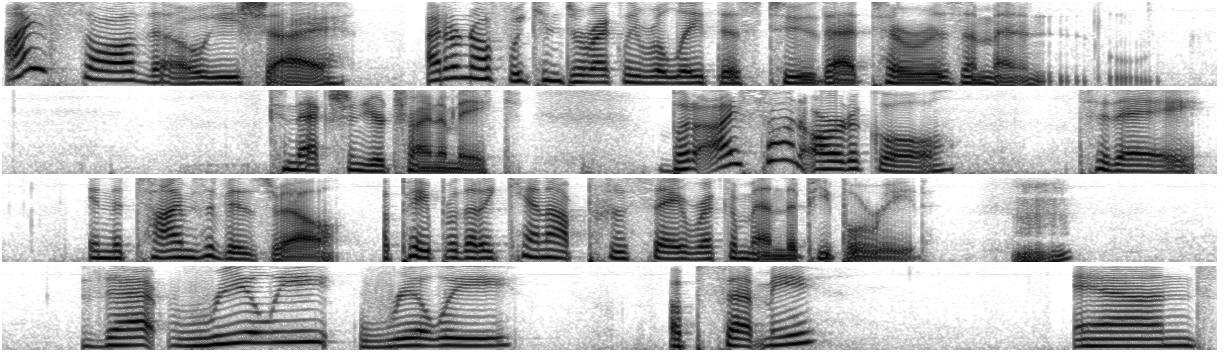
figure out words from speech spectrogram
I saw though, Yishai. I don't know if we can directly relate this to that terrorism and connection you're trying to make. But I saw an article today in the Times of Israel, a paper that I cannot per se recommend that people read. Mm-hmm. That really, really upset me and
